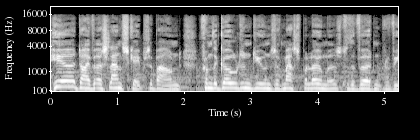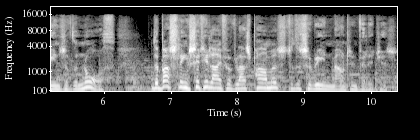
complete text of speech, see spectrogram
Here, diverse landscapes abound, from the golden dunes of Maspalomas to the verdant ravines of the north, the bustling city life of Las Palmas to the serene mountain villages.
